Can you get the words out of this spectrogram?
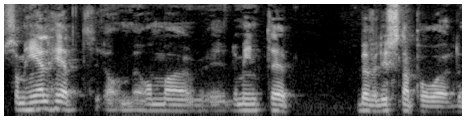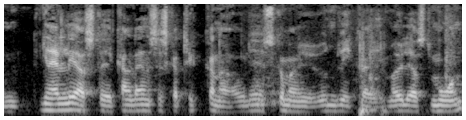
som helhet, om, om de inte behöver lyssna på de gnälligaste kanadensiska tyckarna och det ska man ju undvika i möjligaste mån.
